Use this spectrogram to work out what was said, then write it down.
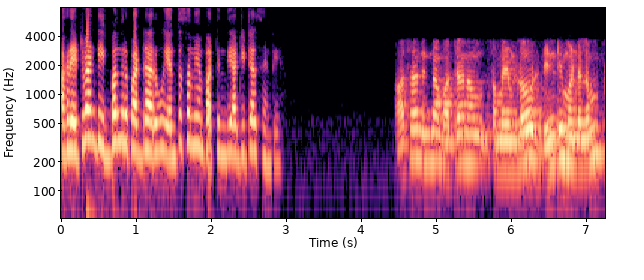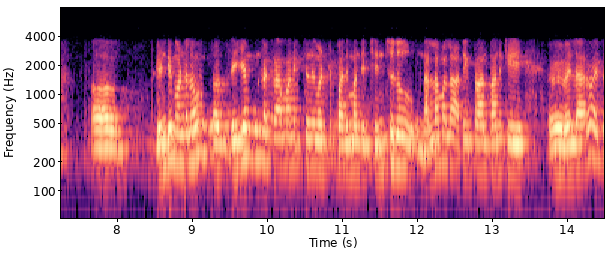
అక్కడ ఎటువంటి ఇబ్బందులు పడ్డారు? ఎంత సమయం పట్టింది? ఆ డీటెయిల్స్ ఏంటి? ఆశ నిన్న మధ్యాహ్నం సమయంలో డిండి మండలం ఆ, డిండి మండలం దెయ్యంగుండ్ల గ్రామానికి చెందినటువంటి పది మంది చెంచులు నల్లమల అటవీ ప్రాంతానికి వెళ్ళారు అయితే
